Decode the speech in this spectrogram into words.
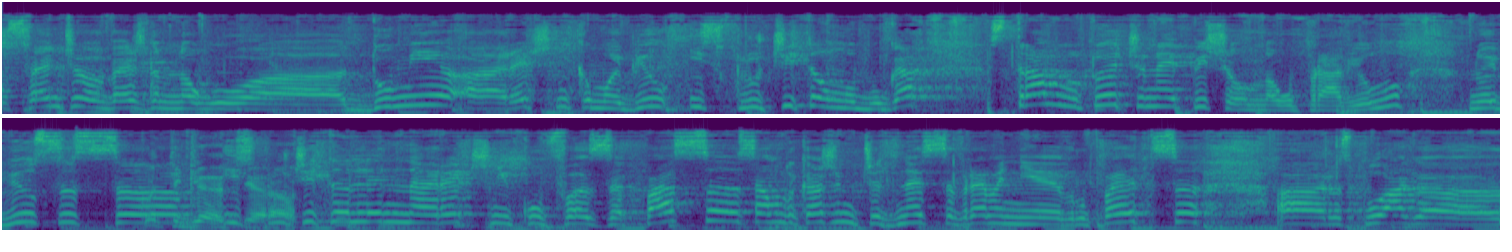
Освен, че въвежда много думи, речника му е бил изключително богат. Странното е, че не е пишел много правилно, но е бил с гледа изключителен речников а, запас. Само да кажем, че днес съвременният европеец а, разполага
